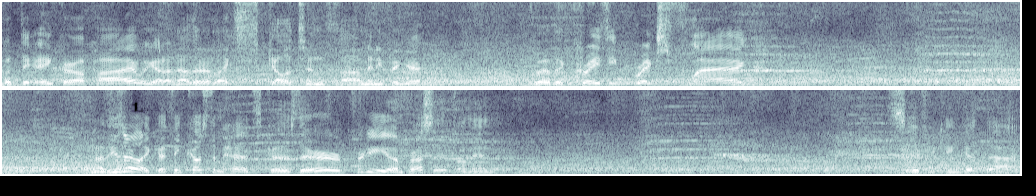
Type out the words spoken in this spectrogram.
put the anchor up high. We got another like skeletons uh, minifigure. We have the Crazy Bricks flag. Now these are like, I think custom heads because they're pretty impressive. I mean, see if we can get that.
